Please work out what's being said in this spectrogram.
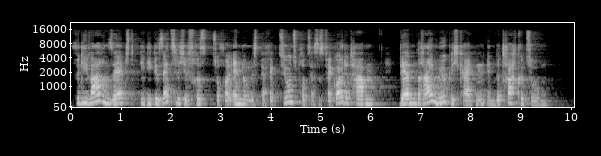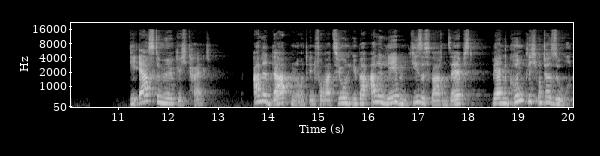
Für die Wahren selbst, die die gesetzliche Frist zur Vollendung des Perfektionsprozesses vergeudet haben, werden drei Möglichkeiten in Betracht gezogen. Die erste Möglichkeit. Alle Daten und Informationen über alle Leben dieses Wahren Selbst werden gründlich untersucht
